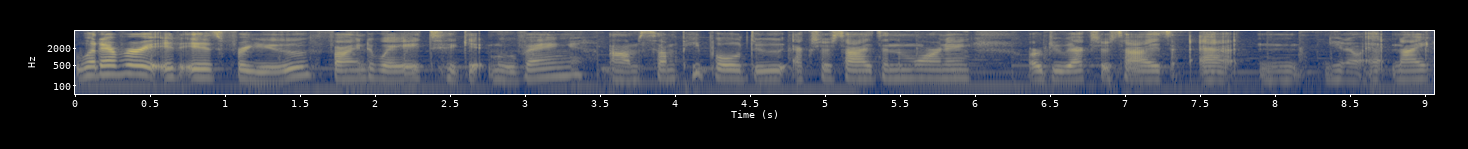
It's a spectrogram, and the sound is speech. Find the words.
whatever it is for you, find a way to get moving. Um, some people do exercise in the morning or do exercise at you know at night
